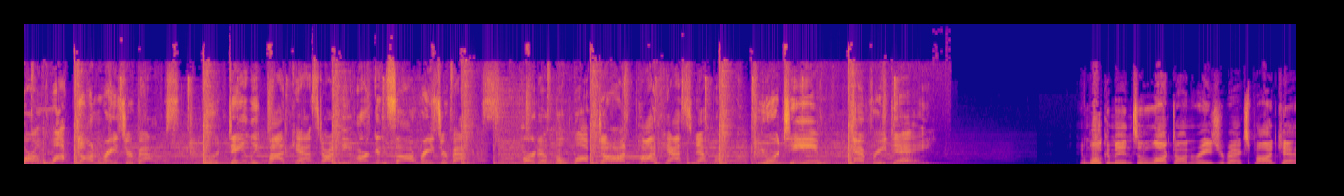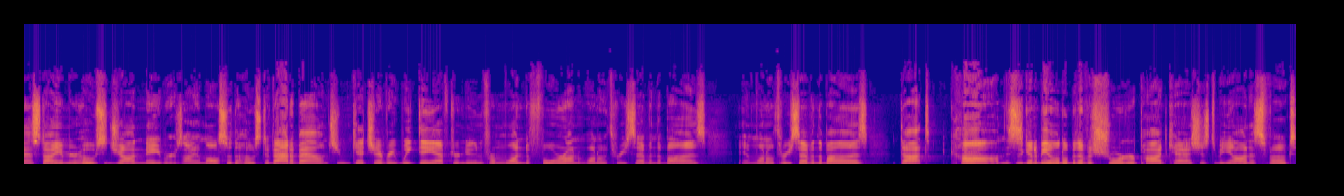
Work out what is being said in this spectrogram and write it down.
are Locked On Razorbacks, your daily podcast on the Arkansas Razorbacks, part of the Locked On Podcast Network. Your team every day. And welcome into the Locked On Razorbacks podcast. I am your host, John Neighbors. I am also the host of Out of Bounds. You can catch every weekday afternoon from 1 to 4 on 1037 The Buzz and 1037thebuzz.com. This is going to be a little bit of a shorter podcast, just to be honest, folks.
